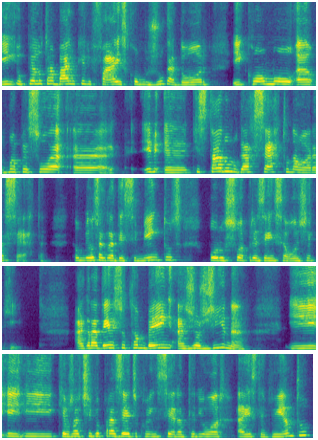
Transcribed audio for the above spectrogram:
e pelo trabalho que ele faz como julgador e como uh, uma pessoa uh, que está no lugar certo na hora certa. Então, meus agradecimentos por sua presença hoje aqui. Agradeço também a Georgina, e, e, e que eu já tive o prazer de conhecer anterior a este evento,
